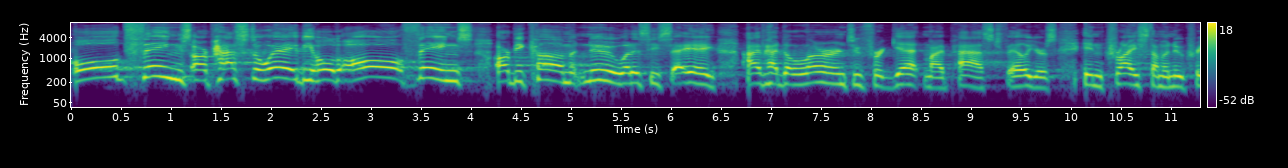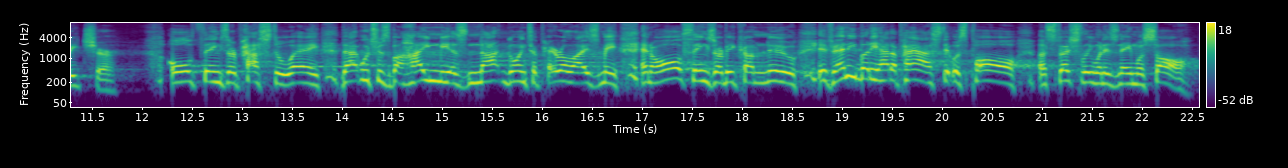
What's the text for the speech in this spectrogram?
Old things are passed away. Behold, all things are become new. What is he saying? I've had to learn to forget my past failures. In Christ, I'm a new creature. Old things are passed away. That which was behind me is not going to paralyze me, and all things are become new. If anybody had a past, it was Paul, especially when his name was Saul.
